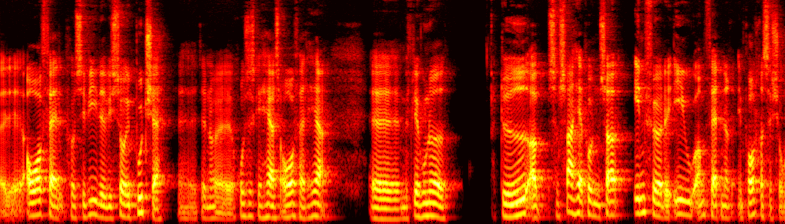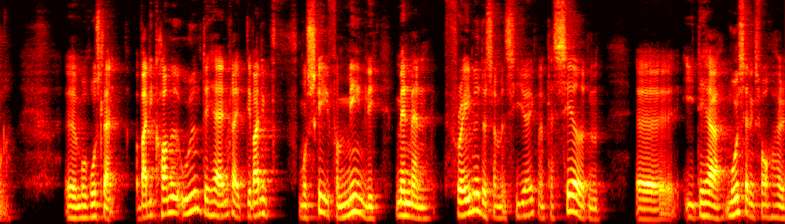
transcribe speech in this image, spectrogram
øh, overfald på civile, vi så i Bucha, øh, den øh, russiske hærs overfald her, øh, med flere hundrede døde, og som svar herpå, så indførte EU omfattende importrestriktioner øh, mod Rusland. Og var de kommet uden det her angreb? Det var de måske formentlig, men man framede det, som man siger, ikke? man placerede dem øh, i det her modsætningsforhold,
